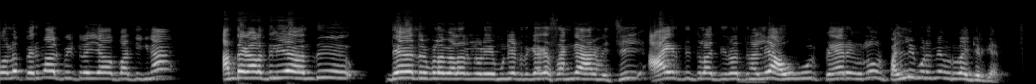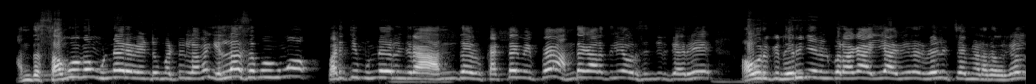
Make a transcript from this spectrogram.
போல் பெருமாள் பீட்டர் ஐயாவை பார்த்தீங்கன்னா அந்த காலத்திலேயே வந்து தேவேந்திர குல முன்னேற்றத்துக்காக சங்கம் ஆரம்பித்து ஆயிரத்தி தொள்ளாயிரத்தி இருபத்தி நாலுலேயே அவங்க ஊர் பேரையூரில் ஒரு பள்ளிக்கூடமே உருவாக்கியிருக்காரு. அந்த சமூகம் முன்னேற வேண்டும் மட்டும் இல்லாமல் எல்லா சமூகமும் படித்து முன்னேறுங்கிற அந்த கட்டமைப்பை அந்த காலத்திலேயே அவர் செஞ்சிருக்காரு. அவருக்கு நெருங்கிய நண்பராக ஐயா வீரர் வேலுச்சாமியாளர் அவர்கள்.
